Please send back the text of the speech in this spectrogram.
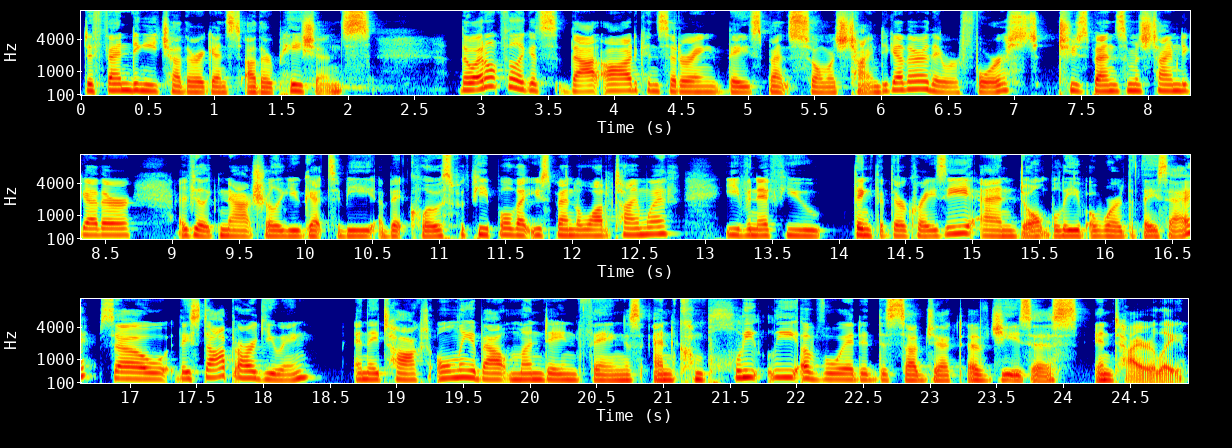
defending each other against other patients. Though I don't feel like it's that odd considering they spent so much time together. They were forced to spend so much time together. I feel like naturally you get to be a bit close with people that you spend a lot of time with, even if you think that they're crazy and don't believe a word that they say. So they stopped arguing and they talked only about mundane things and completely avoided the subject of Jesus entirely.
